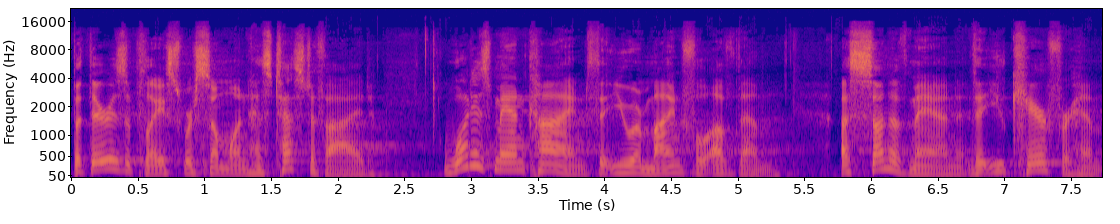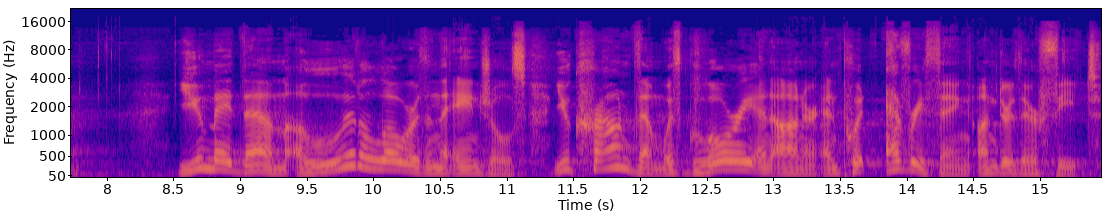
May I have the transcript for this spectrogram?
But there is a place where someone has testified What is mankind that you are mindful of them? a son of man, that you care for him. You made them a little lower than the angels. You crowned them with glory and honor and put everything under their feet.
